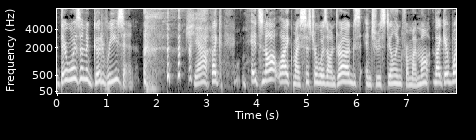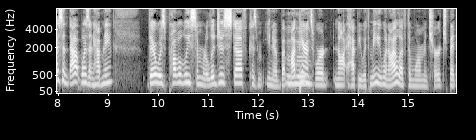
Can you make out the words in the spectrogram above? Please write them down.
there wasn't a good reason. yeah. Like it's not like my sister was on drugs and she was stealing from my mom. Like it wasn't that wasn't happening. There was probably some religious stuff cuz you know, but Mm-hmm. my parents were not happy with me when I left the Mormon church, but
